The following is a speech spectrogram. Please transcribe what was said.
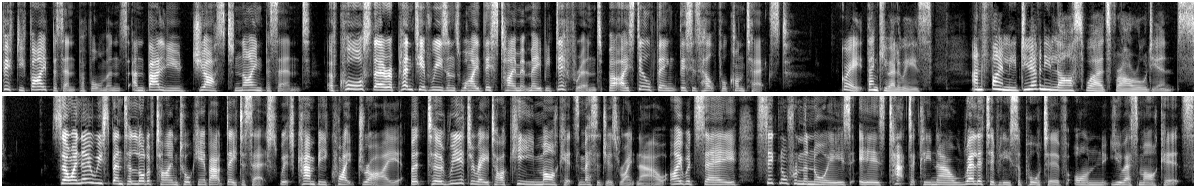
55% performance and value just 9%. Of course, there are plenty of reasons why this time it may be different, but I still think this is helpful context. Great, thank you, Eloise. And finally, do you have any last words for our audience? So I know we've spent a lot of time talking about data sets, which can be quite dry, but to reiterate our key markets messages right now, I would say signal from the noise is tactically now relatively supportive on US markets,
